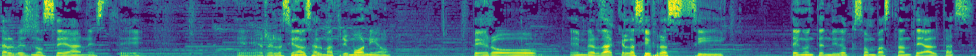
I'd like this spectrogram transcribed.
tal vez no sean este eh, relacionadas al matrimonio, pero en verdad que las cifras sí tengo entendido que son bastante altas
